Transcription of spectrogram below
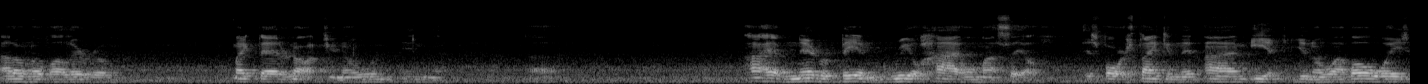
I don't know if I'll ever uh, make that or not, you know, and. and uh, I have never been real high on myself as far as thinking that I'm it. You know, I've always,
